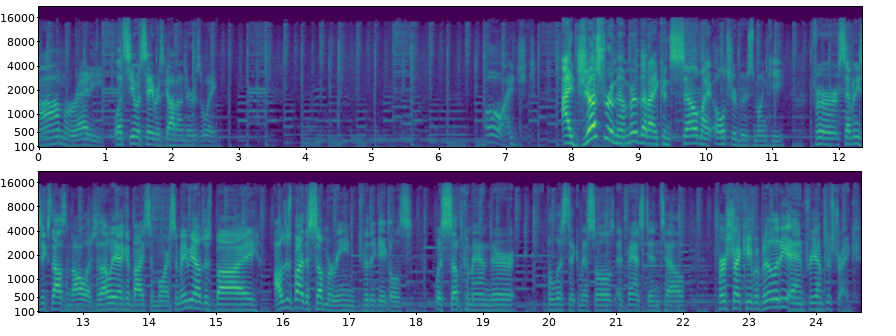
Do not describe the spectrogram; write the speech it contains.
I'm ready. Let's see what Sabre's got under his wing. Oh, I, I just remember that I can sell my Ultra Boost Monkey for $76,000. So that way I can buy some more. So maybe I'll just buy, I'll just buy the submarine for the giggles with Sub Commander, ballistic missiles, advanced intel, first strike capability, and preemptive strike.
